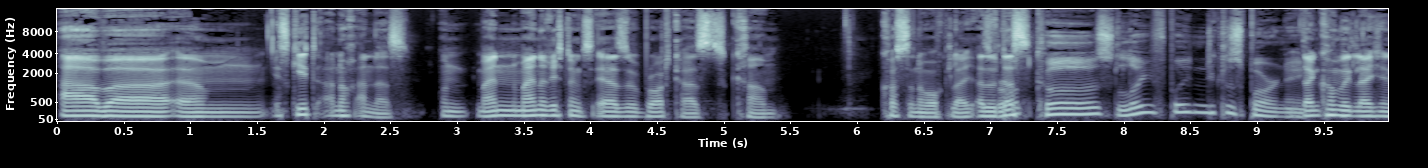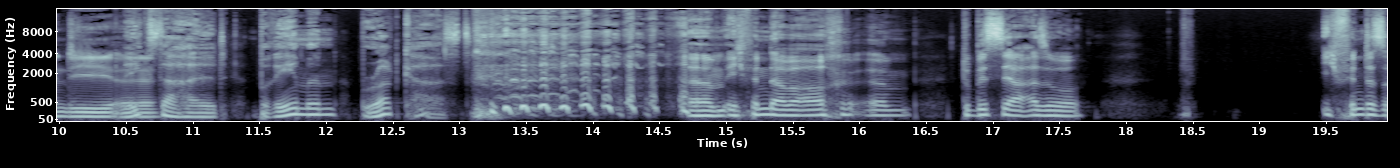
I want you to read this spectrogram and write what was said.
Aber ähm, es geht auch noch anders. Und mein, meine Richtung ist eher so Broadcast-Kram. Kostet dann aber auch gleich. Also das, Broadcast live bei Nicholas Barney. dann kommen wir gleich in die. Äh, Nächster Halt, Bremen Broadcast. ähm, ich finde aber auch, ähm, du bist ja, also, ich finde das,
